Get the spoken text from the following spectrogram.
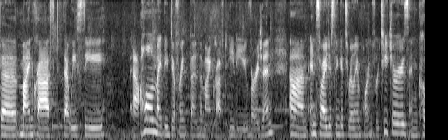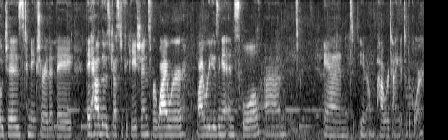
the Minecraft that we see at home might be different than the Minecraft EDU version. Um, and so I just think it's really important for teachers and coaches to make sure that they, they have those justifications for why we're, why we're using it in school um, and you know, how we're tying it to the core.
